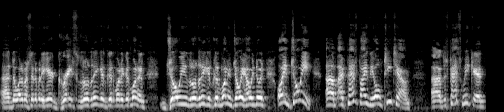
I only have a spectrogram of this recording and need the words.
Uh, don't want to miss anybody here. Grace Rodriguez. Good morning, good morning. Joey Rodriguez. Good morning, Joey. How we doing? Oh, hey, Joey. Um, I passed by the old T-Town uh, this past weekend.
